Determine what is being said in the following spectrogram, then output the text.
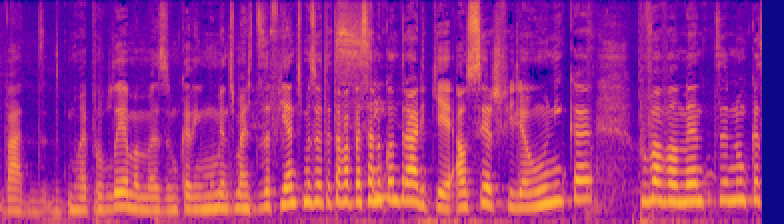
vá, de, de não é problema, mas um bocadinho momentos mais desafiantes, mas eu até estava a pensar Sim. no contrário, que é, ao seres filha única, provavelmente nunca,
